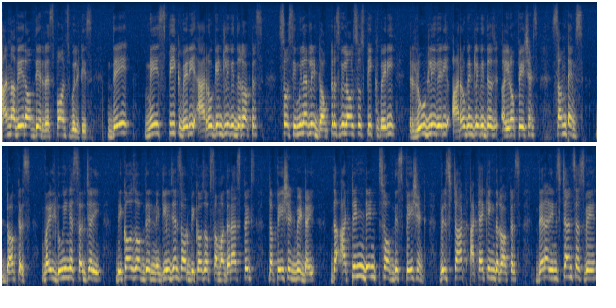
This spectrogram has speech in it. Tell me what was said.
unaware of their responsibilities. They may speak very arrogantly with the doctors. So similarly, doctors will also speak very rudely, very arrogantly with the uh, you know patients. Sometimes doctors, while doing a surgery, because of their negligence or because of some other aspects the patient may die the attendants of this patient will start attacking the doctors. There are instances where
